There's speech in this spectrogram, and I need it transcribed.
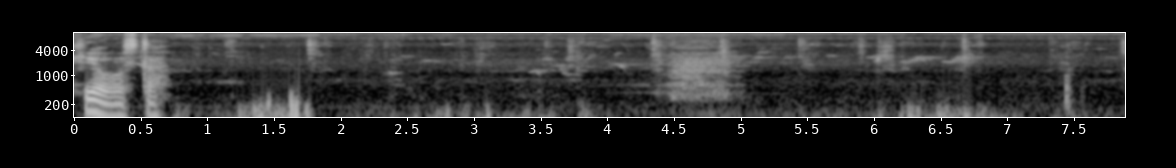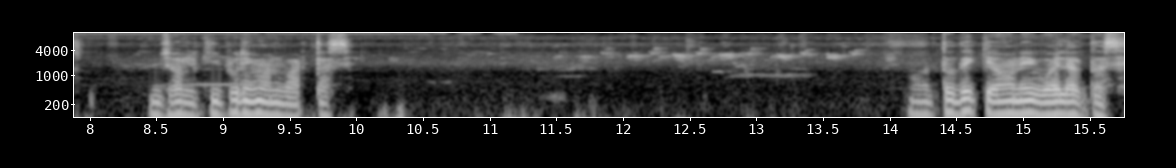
কি অবস্থা? জল কি পরিমাণ বাড়তাছে? আমার তো দেখে অনেক ভয় লাগতাছে।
